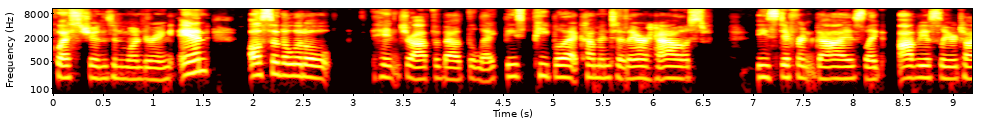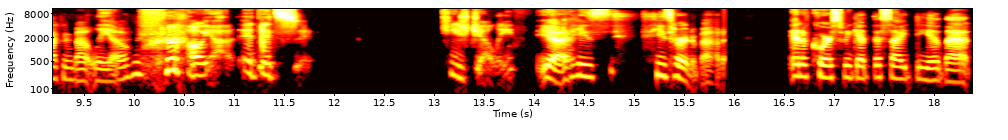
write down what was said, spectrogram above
questions and wondering. And also the little hint drop about the like these people that come into their house these different guys like obviously you're talking about leo. Oh yeah. It, it's he's jelly. Yeah he's he's heard about it. And of course we get this idea that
